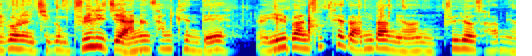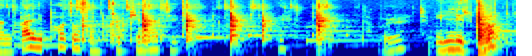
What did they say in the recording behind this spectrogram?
이거는 지금 불리지 않은 상태인데 일반 솥에다 한다면 불려서 하면 빨리 퍼져서 좋긴 하지. 네. 자, 물 지금 1리터.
